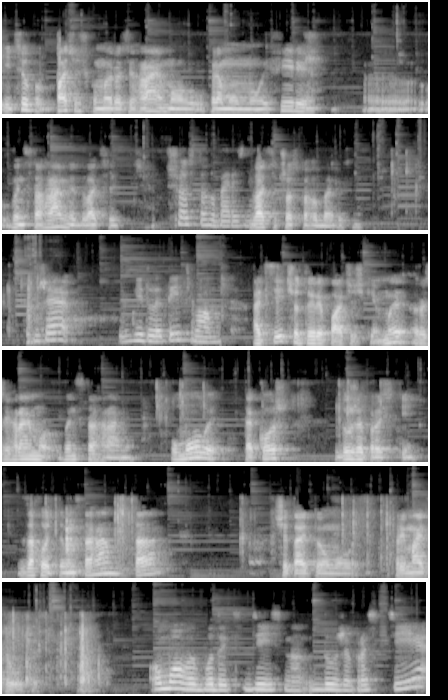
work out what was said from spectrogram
І цю пачечку ми розіграємо у прямому ефірі е, в інстаграмі 20, 6 березня. 26 березня. Вже відлетить вам. А ці чотири пачечки ми розіграємо в інстаграмі. Умови також дуже прості. Заходьте в інстаграм та читайте умови. Приймайте участь. Умови будуть дійсно дуже прості. Е,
